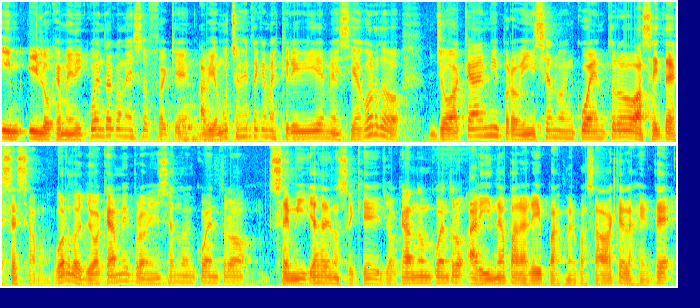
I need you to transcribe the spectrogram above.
Y, y, lo que me di cuenta con eso fue que había mucha gente que me escribía y me decía, gordo, yo acá en mi provincia no encuentro aceite de sésamo, gordo, yo acá en mi provincia no encuentro semillas de no sé qué, yo acá no encuentro harina para arepas. Me pasaba que la gente,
